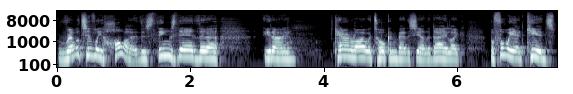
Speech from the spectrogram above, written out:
relatively hollow. There's things there that are you know, Karen and I were talking about this the other day. Like before we had kids,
